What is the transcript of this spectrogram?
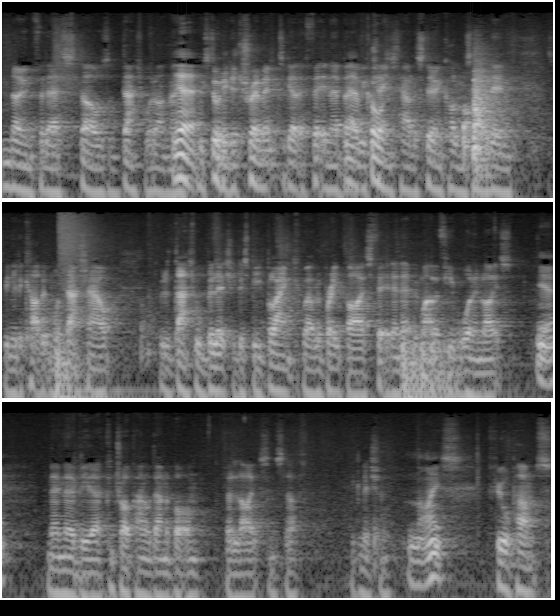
known for their styles of dashboard, aren't they? Yeah. We still need to trim it to get it fit in there better. Yeah, of we course. changed how the steering column's held in, so we need to cut a bit more dash out, The dash will be literally just be blank. We'll have a brake bias fitted in it. We might have a few warning lights. Yeah. And then there'll be a control panel down the bottom for lights and stuff, ignition. Nice. Fuel pumps,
